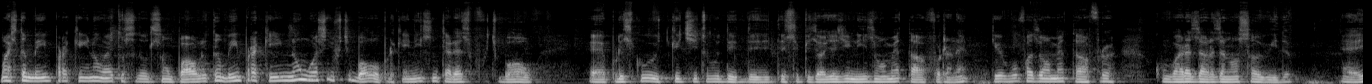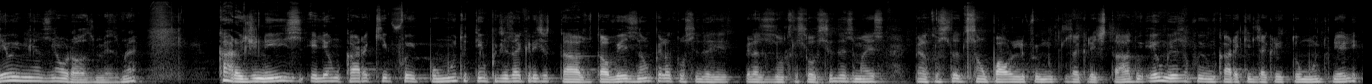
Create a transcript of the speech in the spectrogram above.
Mas também para quem não é torcedor de São Paulo e também para quem não gosta de futebol, para quem nem se interessa por futebol. É por isso que o, que o título de, de, desse episódio é Diniz, uma metáfora, né? Que eu vou fazer uma metáfora com várias áreas da nossa vida. É eu e minhas neuroses mesmo, né? Cara, o Diniz, ele é um cara que foi por muito tempo desacreditado. Talvez não pela torcida, pelas outras torcidas, mas pela torcida de São Paulo ele foi muito desacreditado. Eu mesmo fui um cara que desacreditou muito nele.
